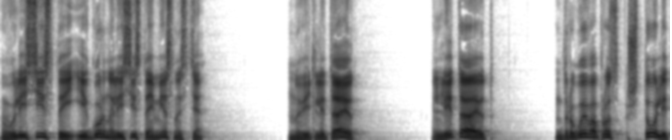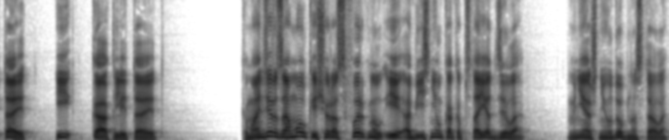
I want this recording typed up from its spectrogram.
в лесистой и горно-лесистой местности. Но ведь летают. Летают. Другой вопрос, что летает и как летает. Командир замолк, еще раз фыркнул и объяснил, как обстоят дела. Мне аж неудобно стало.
